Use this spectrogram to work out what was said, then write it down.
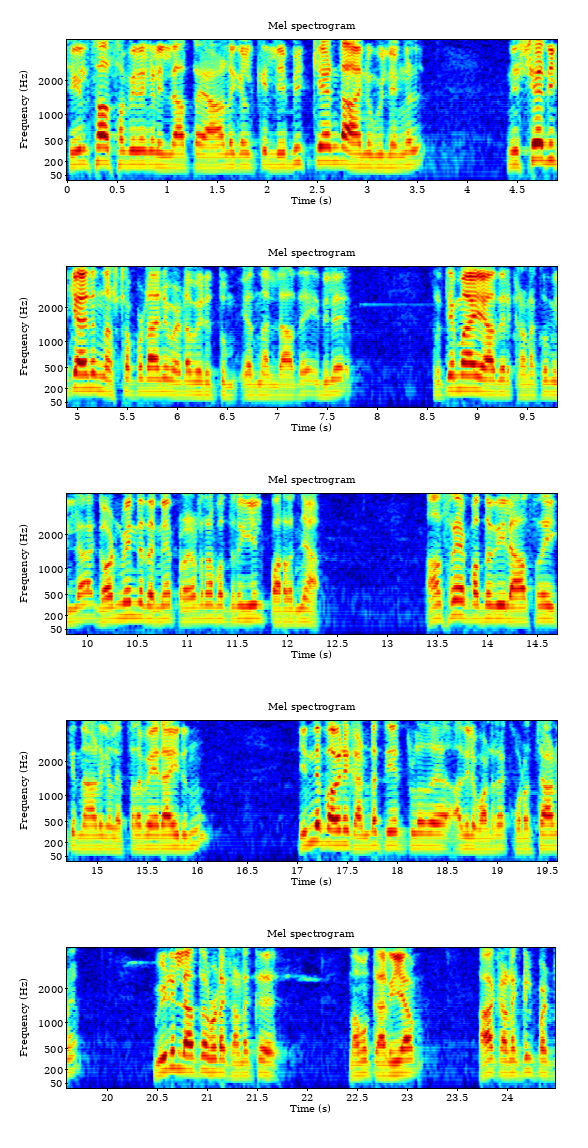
ചികിത്സാ സൗകര്യങ്ങളില്ലാത്ത ആളുകൾക്ക് ലഭിക്കേണ്ട ആനുകൂല്യങ്ങൾ നിഷേധിക്കാനും നഷ്ടപ്പെടാനും ഇടവരുത്തും എന്നല്ലാതെ ഇതിൽ കൃത്യമായ യാതൊരു കണക്കുമില്ല. ഗവൺമെന്റ് തന്നെ പ്രകടന പത്രികയിൽ പറഞ്ഞ ആശ്രയ പദ്ധതിയിൽ ആശ്രയിക്കുന്ന ആളുകൾ എത്ര പേരായിരുന്നു? ഇന്നിപ്പോൾ അവർ കണ്ടെത്തിയിട്ടുള്ളത് അതിൽ വളരെ കുറച്ചാണ്. വീടില്ലാത്തവരുടെ കണക്ക് നമുക്കറിയാം. ആ കണക്കിൽപ്പെട്ട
